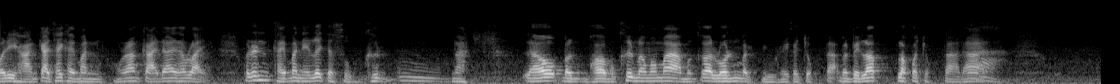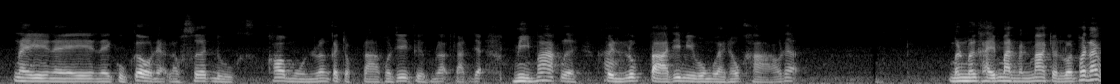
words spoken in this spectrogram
บริหารการใช้ไขมันของร่างกายได้เท่าไหร่ เพราะฉะนั้นไขมันในเลือดจะสูงขึ้นอืมนะ แล้วมันพอมันขึ้นมากๆมันก็ล้นมาอยู่ในกระจกตา มันเป็นรอบรอบกระจกตาได้ค่ะในในใน Google เนี่ยเราเซิร์ชดูข้อมูลเรื่องกระจกตาคนที่ดื่มแล้วจัดเนี่ยมีมากเลยค่ะเป็นลูกตาที่มีวงแหวนขาวๆเนี่ย มันเหมือนไขมันมันมากจนล้น เพราะฉะนั้น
